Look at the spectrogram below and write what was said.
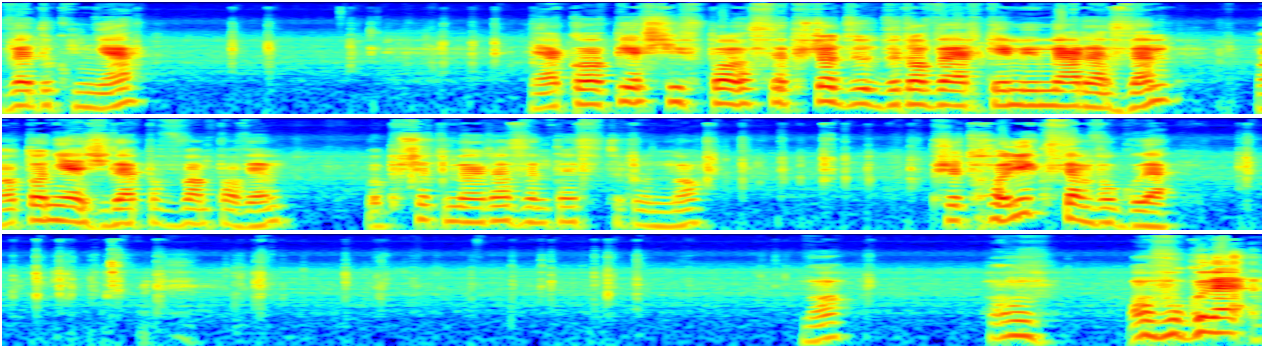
według mnie. Jako pierwsi w Polsce przed rowerkiem i miarezem. No to nieźle, wam powiem. Bo przed miarezem to jest trudno. Przed Holiksem w ogóle. No. On, on w ogóle,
